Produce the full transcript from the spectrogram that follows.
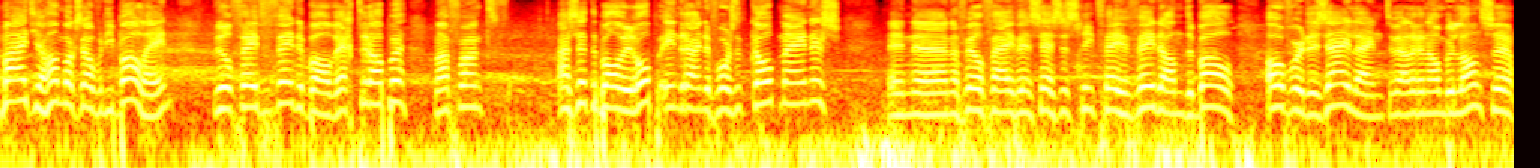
maait je handbaks over die bal heen. Wil VVV de bal wegtrappen. Maar vangt AZ de bal weer op. Indraaiende voorzet Koopmeiners. En uh, na veel 5 en 6 schiet VVV dan de bal over de zijlijn. Terwijl er een ambulance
